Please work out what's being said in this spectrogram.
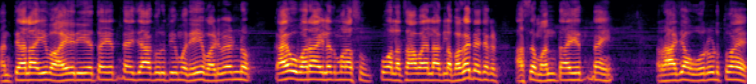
आणि त्यालाही बाहेर येता येत नाही जागृतीमध्ये. हे वाडव्याण्णव काय उभा राहिलं तर मला सु कोला चावायला लागला. बघा त्याच्याकडे. असं म्हणता येत नाही. राजा ओरडतो आहे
